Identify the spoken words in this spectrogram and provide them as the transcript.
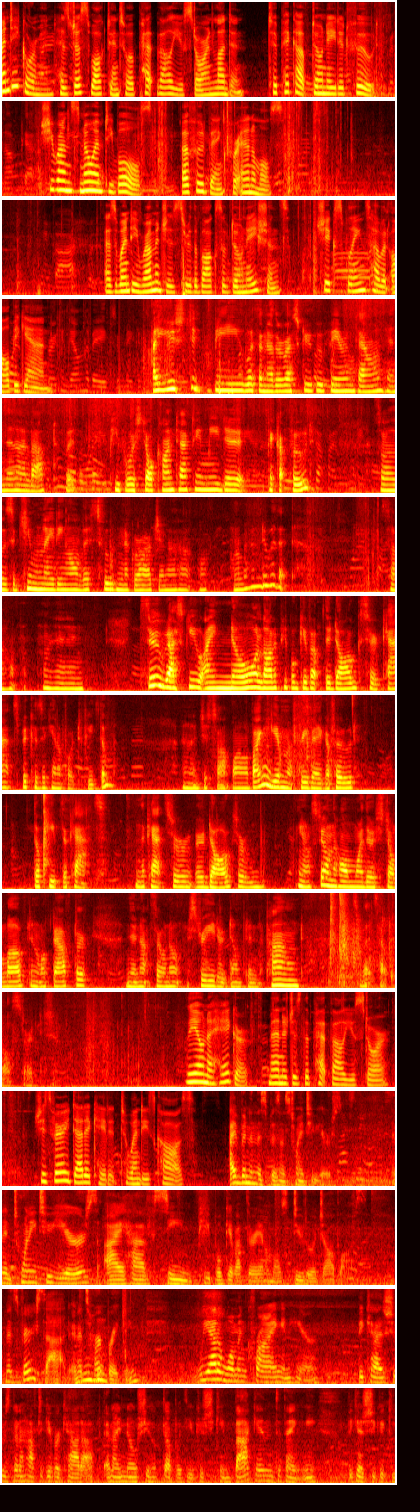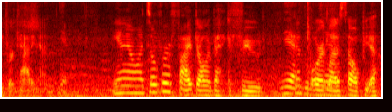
Wendy Gorman has just walked into a Pet Valu store in London to pick up donated food. She runs No Empty Bowls, a food bank for animals. As Wendy rummages through the box of donations, she explains how it all began. I used to be with another rescue group here in town, and then I left, but people were still contacting me to pick up food. So I was accumulating all this food in the garage, and I thought, well, what am I going to do with it? So, and through rescue, I know a lot of people give up their dogs or cats because they can't afford to feed them. And I just thought, well, if I can give them a free bag of food, they'll keep their cats. And the cats or, or dogs are, you know, still in the home where they're still loved and looked after. And they're not thrown out in the street or dumped in the pound. So that's how it all started. Leona Hager manages the Pet Valu store. She's very dedicated to Wendy's cause. I've been in this business 22 years. And in 22 years, I have seen people give up their animals due to a job loss. And it's very sad and it's mm-hmm. heartbreaking. We had a woman crying in here because she was going to have to give her cat up. And I know she hooked up with you because she came back in to thank me because she could keep her cat again. Yeah. You know, it's over a $5 bag of food. Yeah. Good Lord, yeah. let us help you.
